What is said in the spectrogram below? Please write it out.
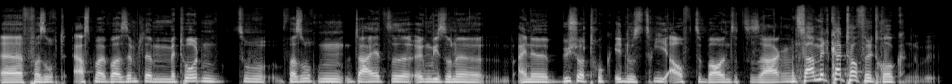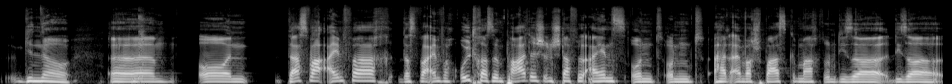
äh, versucht erstmal über simple Methoden zu versuchen, da jetzt äh, irgendwie so eine, eine Bücherdruckindustrie aufzubauen, sozusagen. Und zwar mit Kartoffeldruck. Genau. Ähm, und das war einfach, das war einfach ultra sympathisch in Staffel 1 und, und hat einfach Spaß gemacht und dieser, dieser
